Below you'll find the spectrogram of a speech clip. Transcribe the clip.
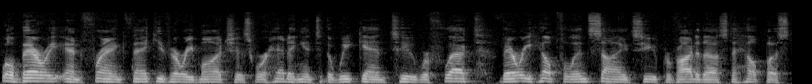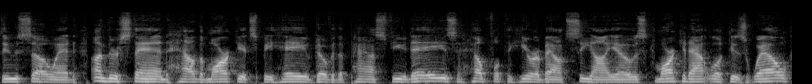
Well, Barry and Frank, thank you very much as we're heading into the weekend to reflect. Very helpful insights you provided us to help us do so and understand how the markets behaved over the past few days. Helpful to hear about CIO's market outlook as well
